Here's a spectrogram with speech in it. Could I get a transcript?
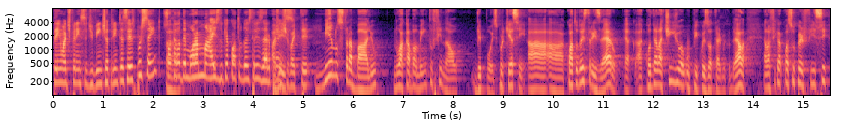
tem uma diferença de 20 a 36%, só que ela demora mais do que a 4230 pra a gente isso. vai ter menos trabalho no acabamento final depois. Porque assim, a, a 4230, é, a- quando ela atinge o, o pico exotérmico dela, ela fica com a superfície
